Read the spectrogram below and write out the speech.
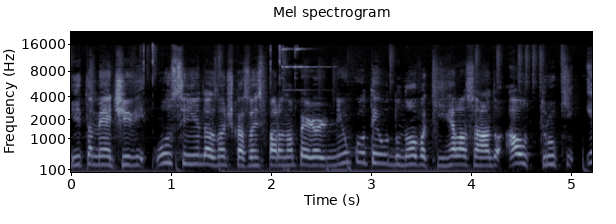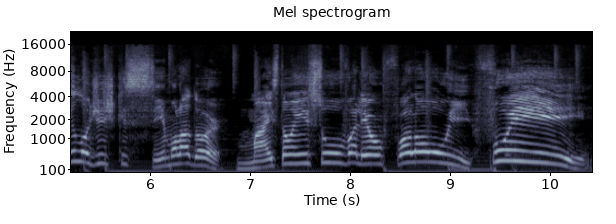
e também ative o sininho das notificações para não perder nenhum conteúdo novo aqui relacionado ao truque e logística simulador. Mas então é isso, valeu, falou e fui!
